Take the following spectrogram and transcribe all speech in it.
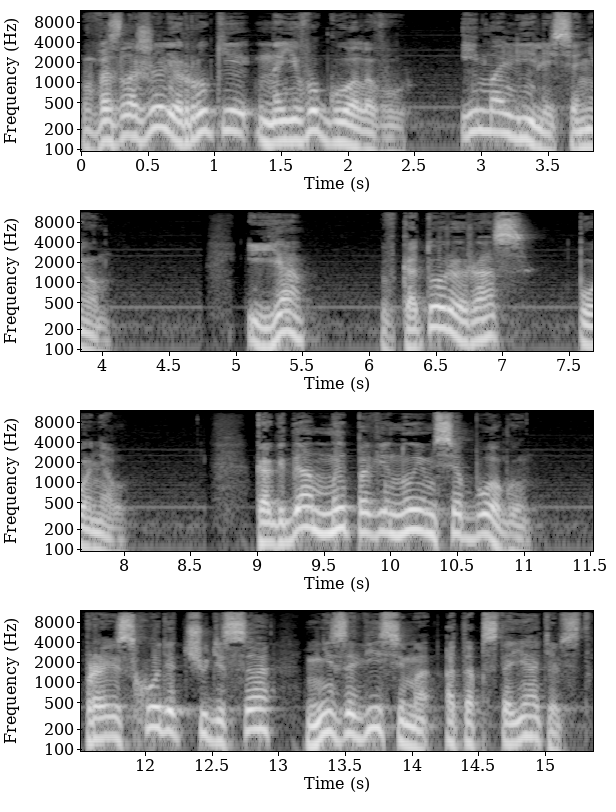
возложили руки на его голову и молились о нем. И я в который раз понял, когда мы повинуемся Богу, происходят чудеса независимо от обстоятельств,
